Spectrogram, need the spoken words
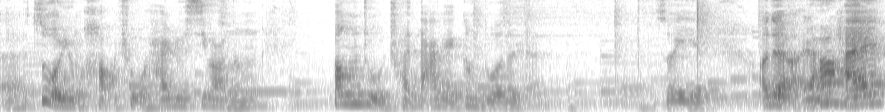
呃作用好处，还是希望能帮助传达给更多的人，所以。哦，对了，然后还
